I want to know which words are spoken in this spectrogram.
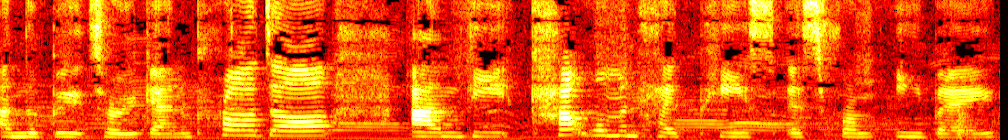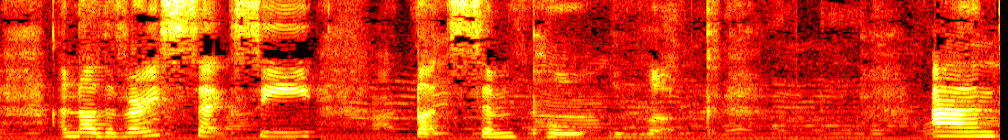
and the boots are again Prada and the Catwoman headpiece is from eBay. Another very sexy but simple look. And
